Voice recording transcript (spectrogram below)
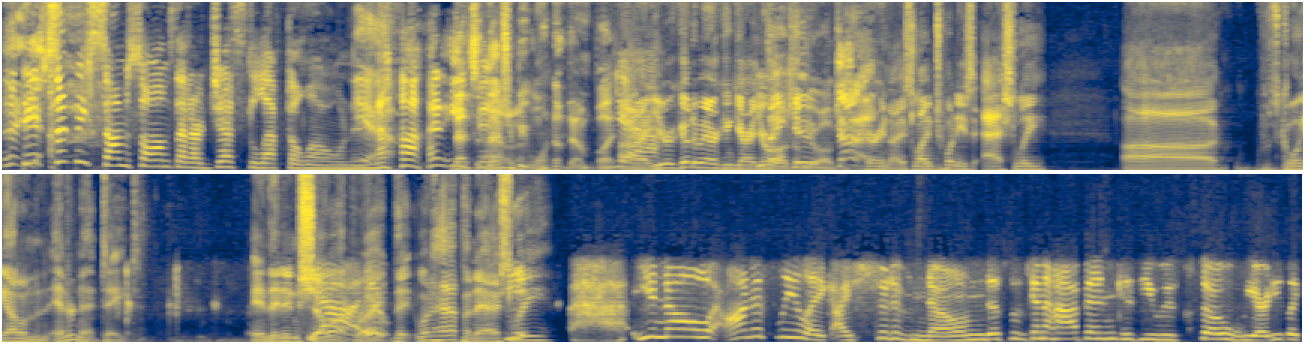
Must, there should be some songs that are just left alone. And Yeah. not That's, even. that should be one of them. But Yeah. All right, you're a good American, Garrett. You're Thank welcome, you. you're welcome. Got it. Very nice. Line twenty is Ashley. Uh, was going out on an internet date, and they didn't show Yeah, up. Right? it- They- what happened, Ashley? You know, honestly, like I should have known this was going to happen because he was so weird. He's like,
